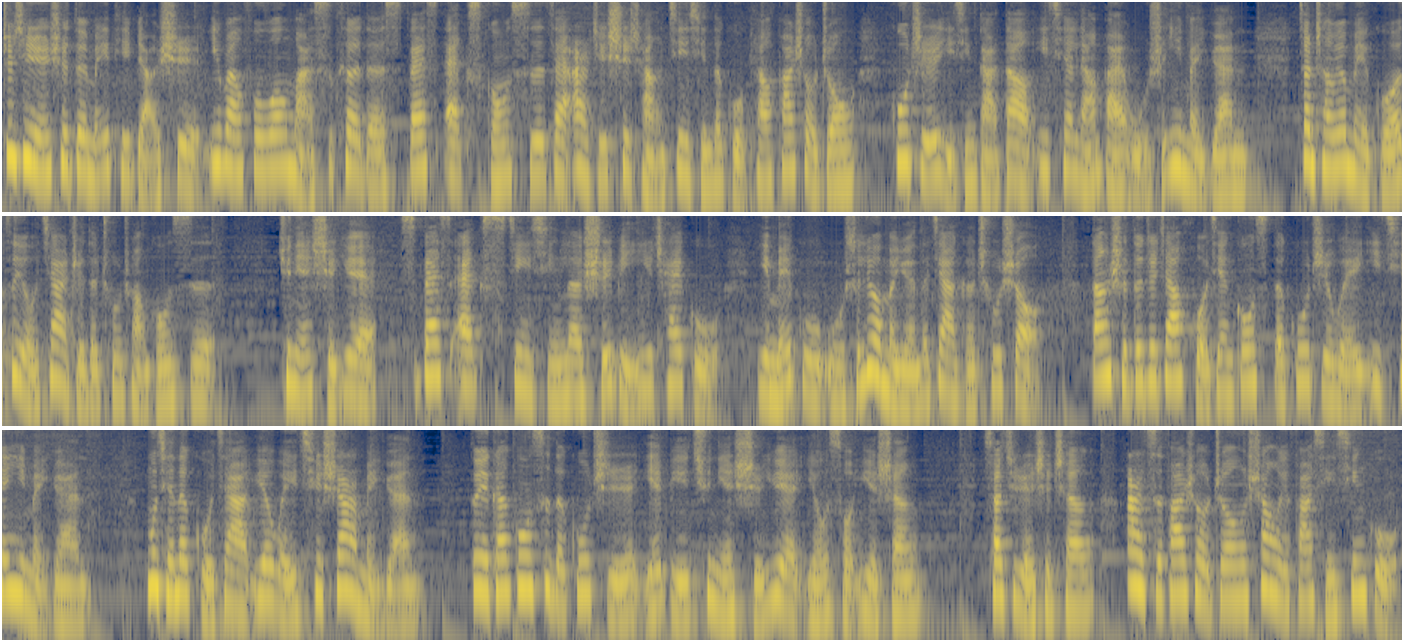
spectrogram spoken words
知情人士对媒体表示，亿万富翁马斯克的 SpaceX 公司在二级市场进行的股票发售中，估值已经达到一千两百五十亿美元，将成为美国最有价值的初创公司。去年十月，SpaceX 进行了十比一拆股，以每股五十六美元的价格出售，当时对这家火箭公司的估值为一千亿美元，目前的股价约为七十二美元，对该公司的估值也比去年十月有所跃升。消息人士称，二次发售中尚未发行新股，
